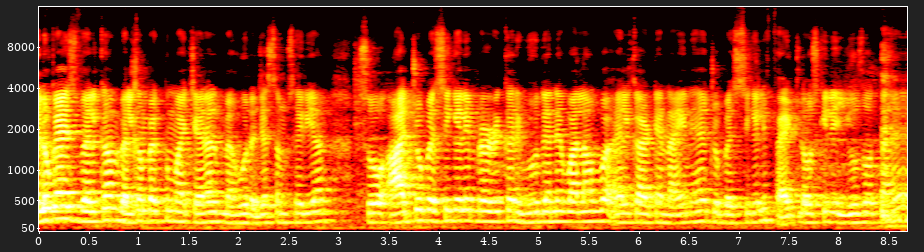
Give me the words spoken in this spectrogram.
Hello guys welcome welcome back to my channel मैं हूँ रजत समसेरिया. सो आज जो बेसिकली प्रोडक्ट का रिव्यू देने वाला हूँ वो एल कार्टे नाइन है जो बेसिकली फैट लॉस के लिए यूज़ होता है.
